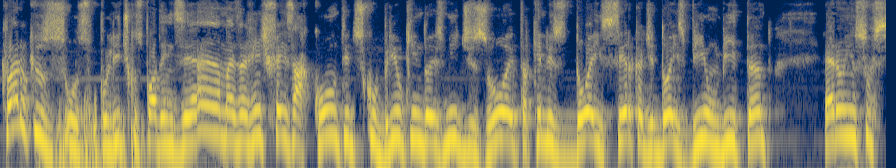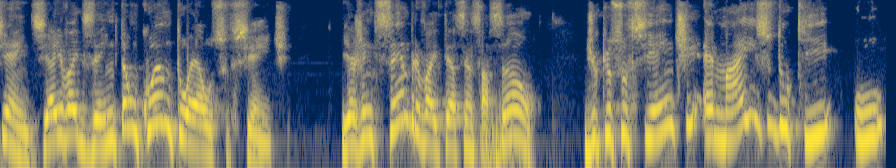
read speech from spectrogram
Claro que os, os, políticos podem dizer, ah, mas a gente fez a conta e descobriu que em 2018 aqueles dois, cerca de 2 bi, 1 um bi e tanto, eram insuficientes. E aí vai dizer, então quanto é o suficiente? E a gente sempre vai ter a sensação de que o suficiente é mais do que o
